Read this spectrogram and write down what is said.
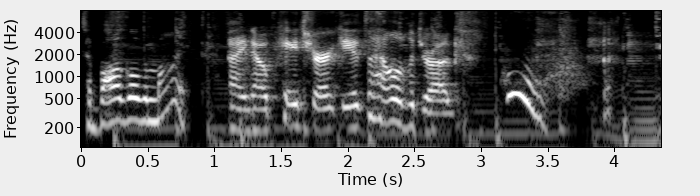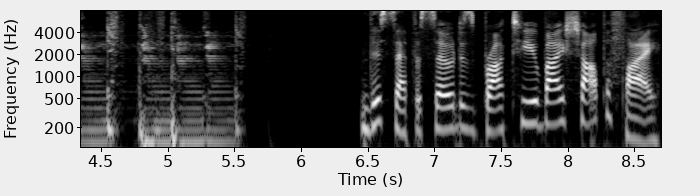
to boggle the mind. I know patriarchy, it's a hell of a drug. this episode is brought to you by Shopify.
